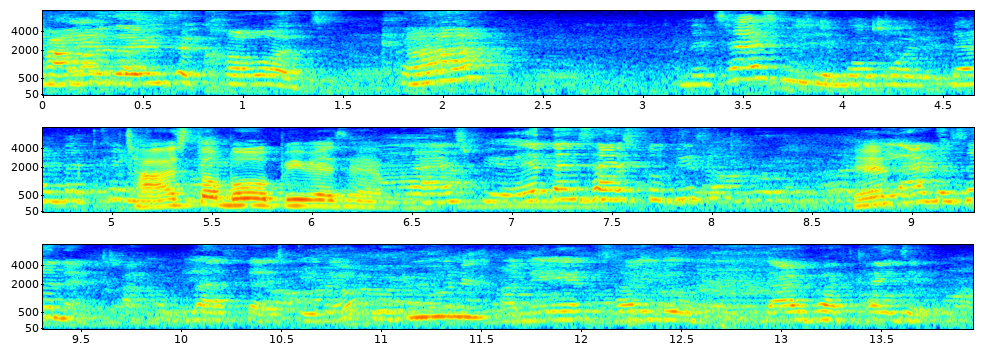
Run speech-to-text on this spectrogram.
ખાવા જાય છે ખાવા હા? અને છાશ પી બપોરે દાળ ભાત ખાઈ છાશ તો બહુ પીવે છે એમ. છાશ પીવે. એ તને છાશ તું પીશો? હે? લાડુ છે ને આખો ગ્લાસ છાશ પીજો. ને. અને એક છાલ્યું દાળ ભાત ખાઈ જાય.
